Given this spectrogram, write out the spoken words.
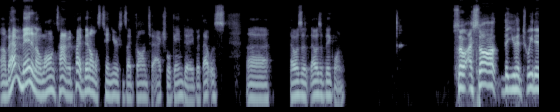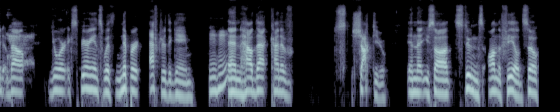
Um, but I haven't been in a long time. It'd probably been almost 10 years since I'd gone to actual game day, but that was uh, that was a that was a big one. So I saw that you had tweeted about your experience with Nippert after the game Mm-hmm. and how that kind of shocked you in that you saw students on the field. So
